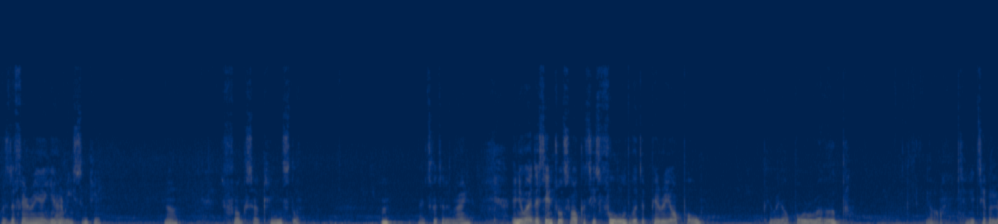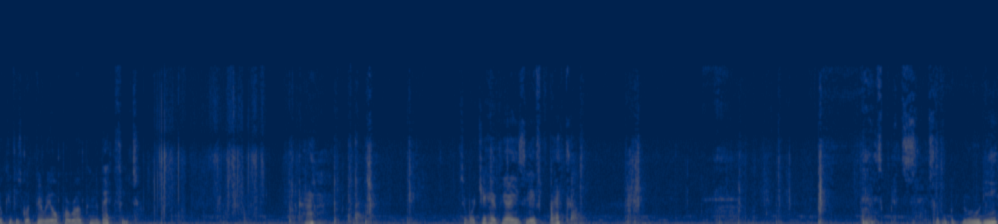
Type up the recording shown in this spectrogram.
was the farrier here recently? No. Frog's so clean still. Hmm. let's go to the rain. Anyway the central sulcus is filled with the periople periople rope. Yeah let's have a look if he's got periople rope in the back feet okay so what you have here is left back Rudy.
